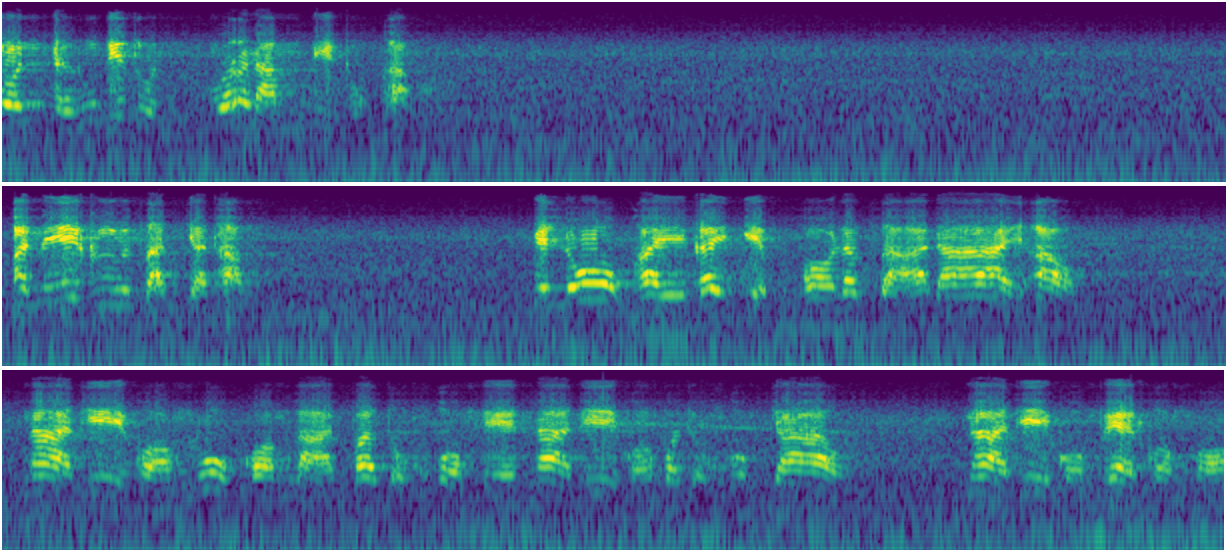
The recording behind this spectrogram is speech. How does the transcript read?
จนถึงที่สุดวรณำติทุกขังอันนี้คือสัจธรรมเป็นโรคภัยไข้เจ็บพอรักษาได้เอา้า หน้าที่ของลูกของหลานพระสงฆ์องค์เนนหน้าที่ของพระสงฆ์องค์เจ้า หน้าที่ของแพทย์ของหมอ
